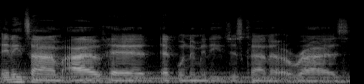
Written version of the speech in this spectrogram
anytime I've had equanimity just kind of arise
